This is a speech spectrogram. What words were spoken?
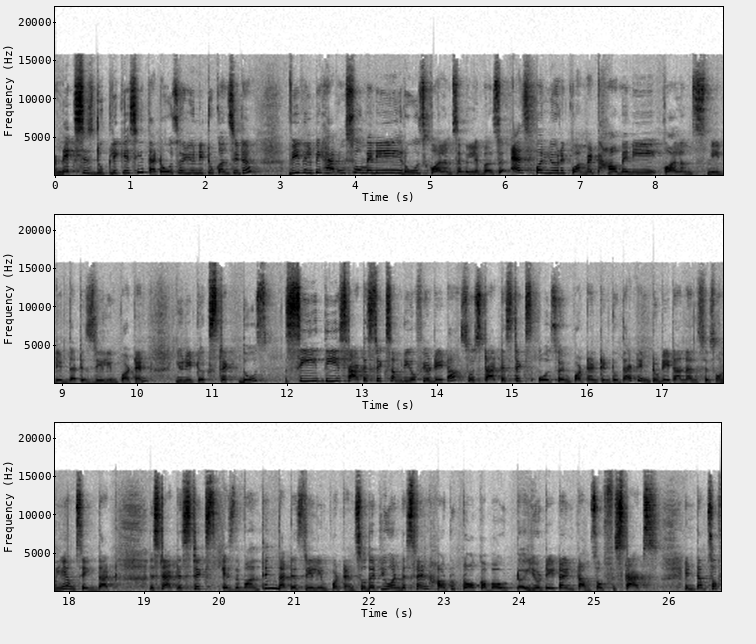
next is duplicacy. That also you need to consider. We will be having so many rows columns available. So as per your requirement how many columns needed that is really important. You need to extract those see the statistic summary of your data. So statistics also important into that into data analysis only. I'm saying that statistics is the one thing that is really important so that you understand how to talk about your data in terms of stats in terms of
